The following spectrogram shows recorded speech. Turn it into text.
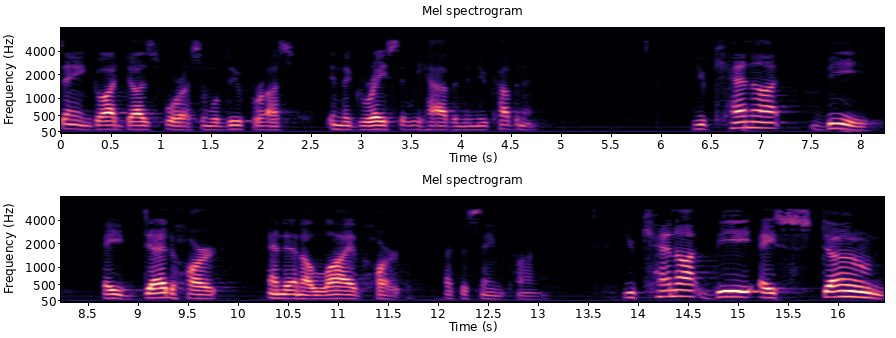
saying God does for us and will do for us in the grace that we have in the new covenant. You cannot be a dead heart and an alive heart at the same time. You cannot be a stone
